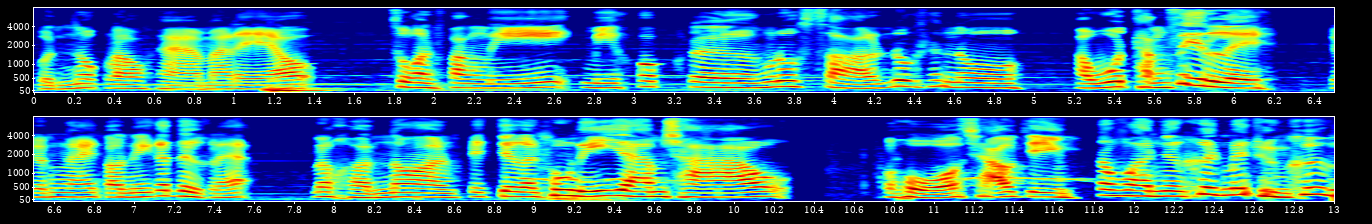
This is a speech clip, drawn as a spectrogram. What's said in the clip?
ขนนกเราหามาแล้ว ส่วนฝั่งนี้มีครบเพลิง ลูกศรลูกธนูอาวุธทั้งสิ้นเลย ยังไงตอนนี้ก็ดึกแล้ว เราขอนอนไปเจอกันพรุ่งนี้ยามเช้า โอ้โห เช้าจริงตะวันยังขึ้นไม่ถึงครึ่ง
